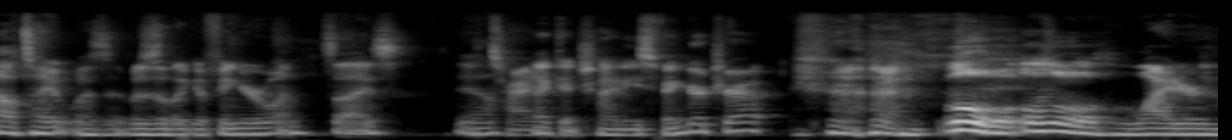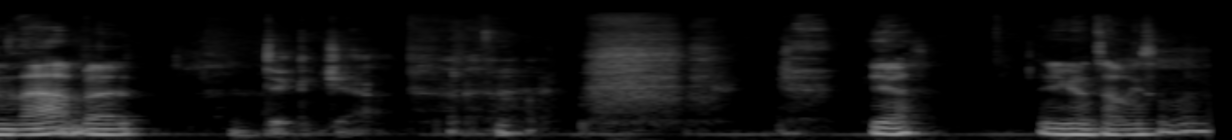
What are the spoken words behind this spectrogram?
How tight was it? Was it like a finger one size? Yeah, Tiny. like a chinese finger trap a little, a little wider than that, but Dick jab. yeah. Are you gonna tell me something?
